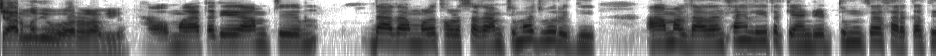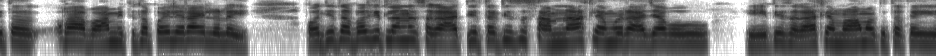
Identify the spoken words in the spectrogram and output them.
चारमध्ये उभं राहावं लागलं. हो मग आता ते आमचे दादामुळे थोडस आमची मजबूर होती. आम्हाला दादाने सांगितलं इथं कॅन्डिडेट तुमच्या सारखा तिथं राहा आम्ही तिथं पहिले राहिलेलो आहे. पण तिथं बघितलं ना सगळं अतितटीचा सामना असल्यामुळे राजा भाऊ हे ते सगळं असल्यामुळे आम्हाला तिथं काही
